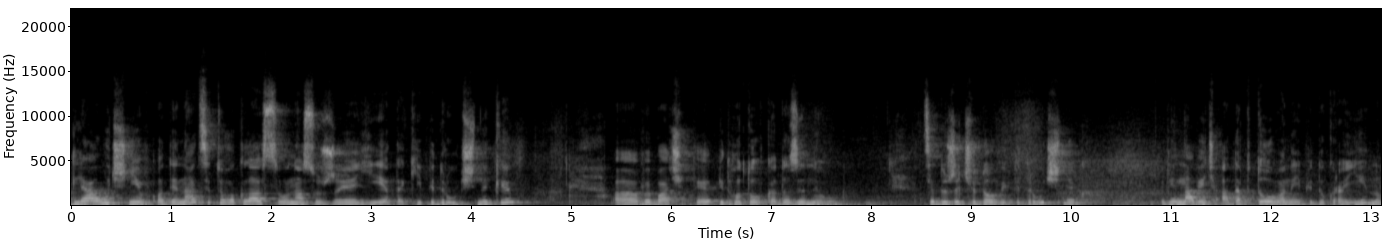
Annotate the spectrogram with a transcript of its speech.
Для учнів 11 класу у нас вже є такі підручники. Ви бачите, підготовка до ЗНО. Це дуже чудовий підручник. Він навіть адаптований під Україну.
